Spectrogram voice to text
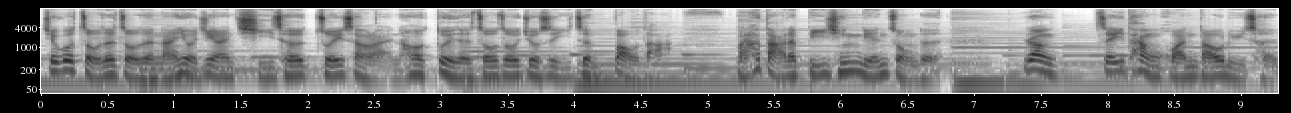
结果走着走着，男友竟然骑车追上来，然后对着周周就是一阵暴打，把他打得鼻青脸肿的，让这一趟环岛旅程，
